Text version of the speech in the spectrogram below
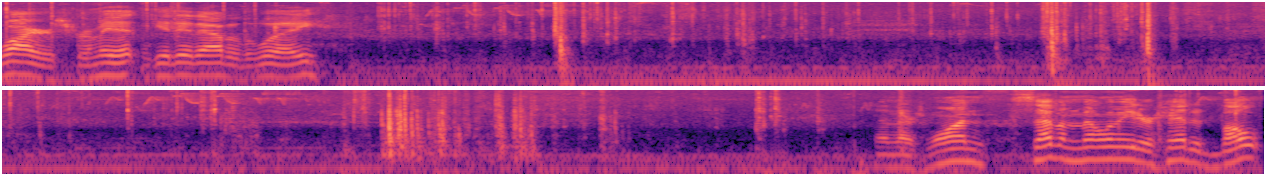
wires from it and get it out of the way. And there's one seven millimeter headed bolt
